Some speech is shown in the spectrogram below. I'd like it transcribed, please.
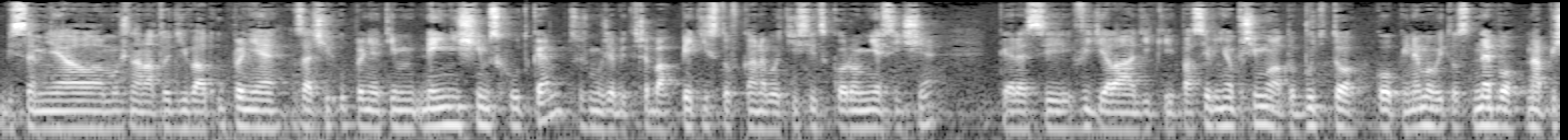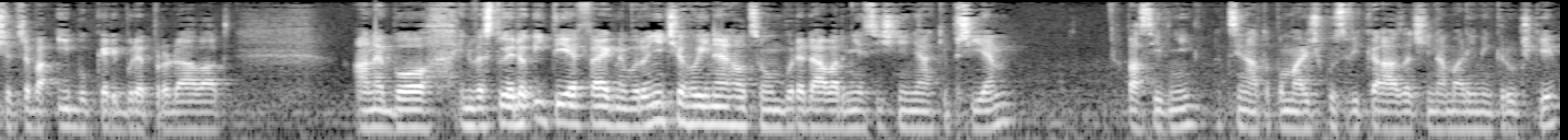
by se měl možná na to dívat úplně, začít úplně tím nejnižším schůdkem, což může být třeba pětistovka nebo tisíc korun měsíčně, které si vydělá díky pasivního příjmu a to buď to koupí nemovitost, nebo napíše třeba e-book, který bude prodávat, anebo investuje do ETF nebo do něčeho jiného, co mu bude dávat měsíčně nějaký příjem pasivní, ať si na to pomaličku zvyká a začíná malými kručky.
